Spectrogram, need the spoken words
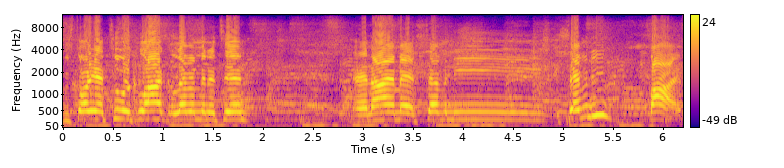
We started at two o'clock. Eleven minutes in, and I am at 70, 75,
